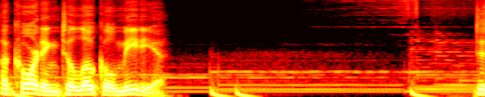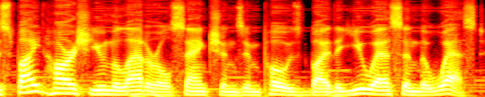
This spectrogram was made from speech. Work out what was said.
according to local media. Despite harsh unilateral sanctions imposed by the US and the West,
